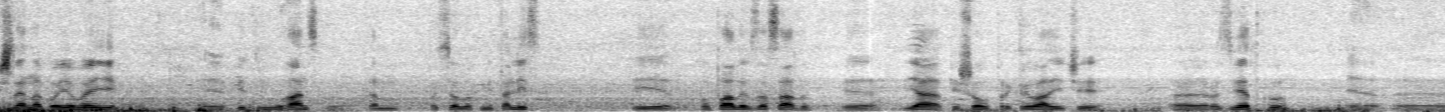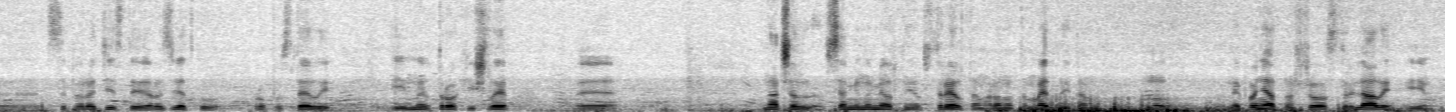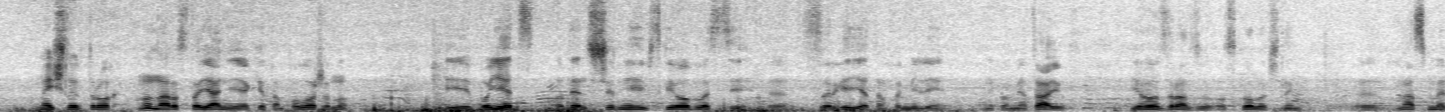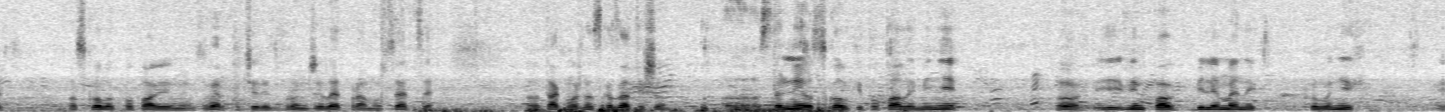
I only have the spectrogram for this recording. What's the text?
йшли на бойовий е, під Луганськ, там посілок Металіст, і попали в засаду. Е, Я пішов, прикриваючи е, розвідку. Сепаратисти розвідку пропустили, і ми втрох йшли. Почався мінометний обстріл, там гранатометний, там, ну, непонятно, що стріляли. І ми йшли втрох, ну, на розстоянні, яке там положено. І боєць один з Чернігівської області, е, Сергій, я там фамілії не пам'ятаю, його зразу осколочним е, насмерть. Осколок попав йому зверху через бронежилет прямо в серце. Так можна сказати, що о, остальні осколки попали мені. О, і він впав біля мене коло ніг.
